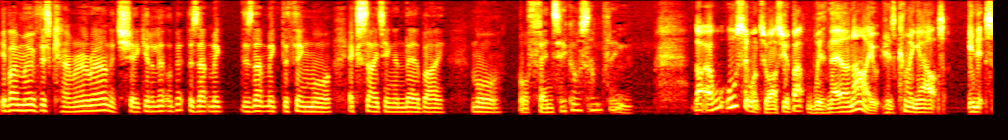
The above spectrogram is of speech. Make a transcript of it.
If I move this camera around and shake it a little bit, does that make does that make the thing more exciting and thereby more authentic or something? Now, I w- also want to ask you about Withnail and I, which is coming out in its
